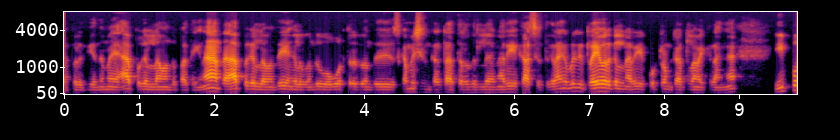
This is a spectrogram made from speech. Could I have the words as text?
ஆப் இருக்குது இந்த மாதிரி ஆப்புகள்லாம் வந்து பார்த்தீங்கன்னா அந்த ஆப்புகளில் வந்து எங்களுக்கு வந்து ஒவ்வொருத்தருக்கும் வந்து கமிஷன் கரெக்டாக தரது இல்லை. நிறைய காசு எடுத்துக்கிறாங்க. இப்போ டிரைவர்கள் நிறைய குற்றம் சாட்டெலாம் வைக்கிறாங்க. இப்போ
